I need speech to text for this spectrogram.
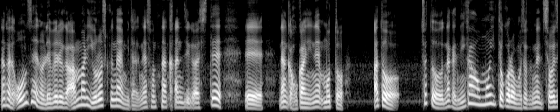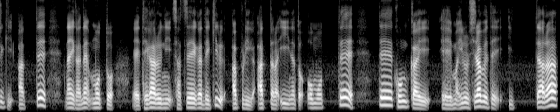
なんかね音声のレベルがあんまりよろしくないみたいなねそんな感じがして、えー、なんか他にねもっとあとちょっとなんか荷が重いところもちょっとね正直あって何かねもっと手軽に撮影ができるアプリがあったらいいなと思ってで今回、え、まあ、いろいろ調べていったら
